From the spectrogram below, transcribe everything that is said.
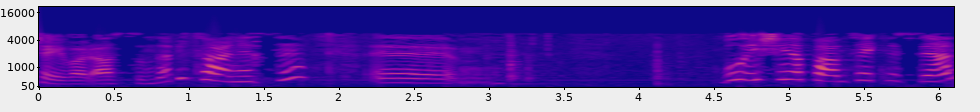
şey var aslında. Bir tanesi e, bu işi yapan teknisyen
